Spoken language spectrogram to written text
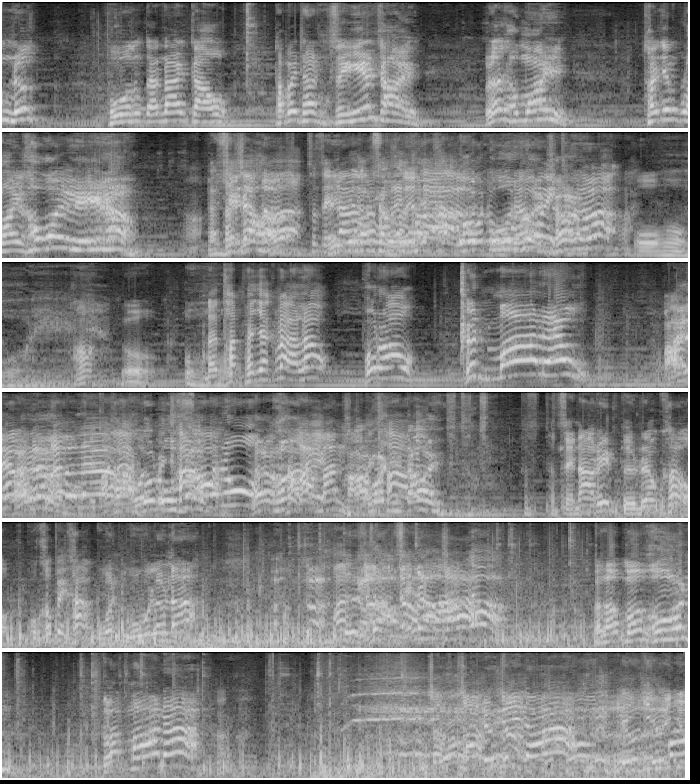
ำนึกห่วงแต่นายเก่าทำให้ท่านเสียใจ แล้วทำไมท่านยังปล่อยเขาไว้อีกอะ เสนาเหรอเสนาเราสั่งให้ฆ่ากวนอูด้วยเถอะโอ้ยโอ้โอ้นายท่านพยักหน้าแล้ว พวกเราขึ้นมาเร็วไปแล้วไปแล้วไปแล้วฆ่ากวนอูฆ่ากวนอูฆ่ามันฆ่ามันให้ตายท่านเสนารีบตื่นเร็วเข้าพวกเขาไปฆ่ากวนอูแล้วนะตื่นฆ่าเสนาฆ่ากลับมาก่อนกลับมานะจับเดี๋ยวนี้นะเดี๋ยวยินไหม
